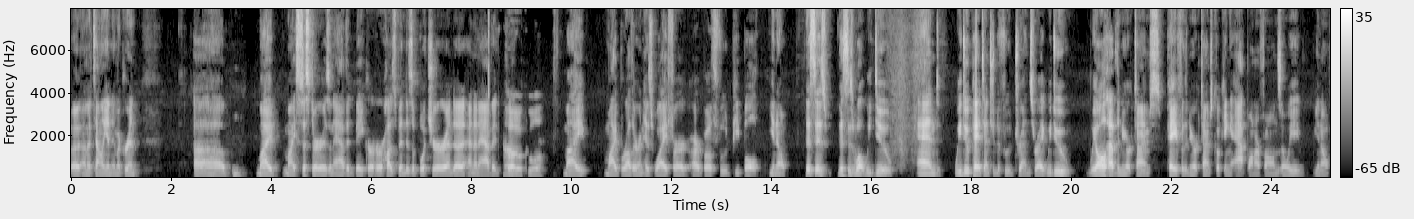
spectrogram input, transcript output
uh, an Italian immigrant. Uh, my my sister is an avid baker. Her husband is a butcher and a and an avid oh, cook. Oh, cool. My my brother and his wife are are both food people. You know, this is this is what we do, and we do pay attention to food trends, right? We do. We all have the New York Times pay for the New York Times cooking app on our phones, and we, you know,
